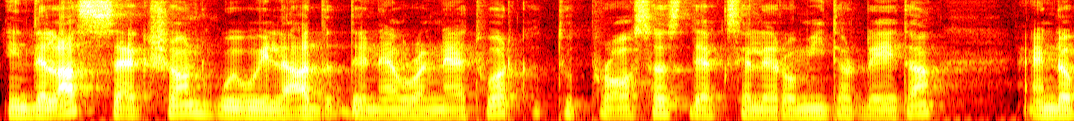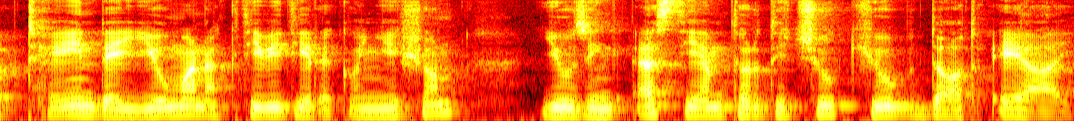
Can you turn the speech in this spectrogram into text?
In the last section, we will add the neural network to process the accelerometer data and obtain the human activity recognition using STM32Cube.ai.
